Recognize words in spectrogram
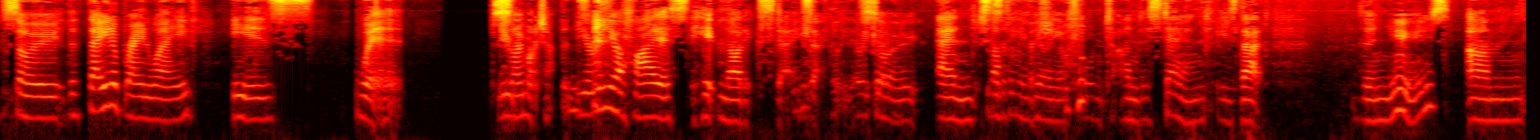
So the theta brainwave is where so much happens You're in your highest hypnotic state. Exactly. There we so, go. and a something really important to understand is that the news um,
